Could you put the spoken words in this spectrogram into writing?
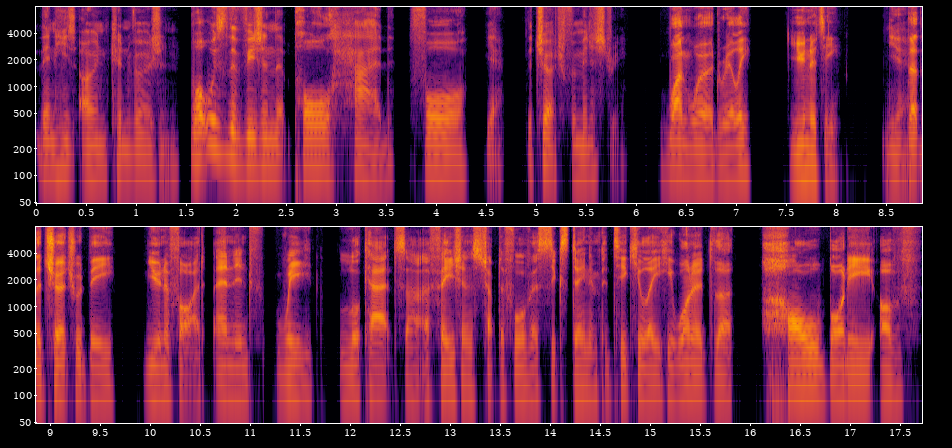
than his own conversion. What was the vision that Paul had for, yeah, the church, for ministry? One word, really unity, Yeah. that the church would be unified. And if we look at uh, Ephesians chapter 4, verse 16 in particular, he wanted the whole body of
